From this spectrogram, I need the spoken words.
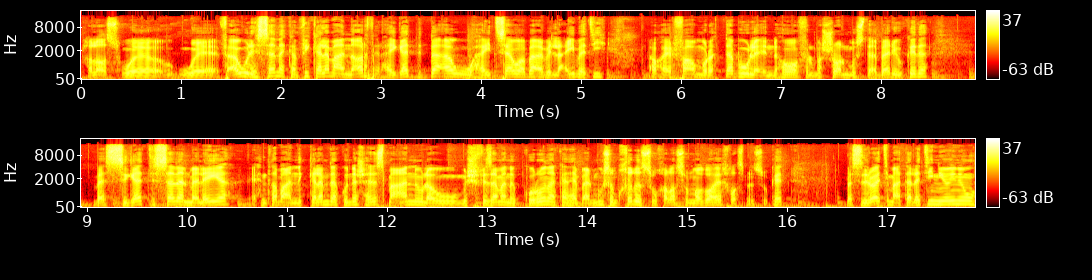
خلاص. وفي أول السنة كان في كلام عن إن أرثر هيجدد بقى وهيتساوى بقى باللعيبة دي أو هيرفعوا مرتبه لأن هو في المشروع المستقبلي وكده بس جت السنة المالية إحنا طبعا الكلام ده كناش هنسمع عنه لو مش في زمن الكورونا كان هيبقى الموسم خلص وخلاص والموضوع هيخلص من سكات بس دلوقتي مع 30 يونيو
